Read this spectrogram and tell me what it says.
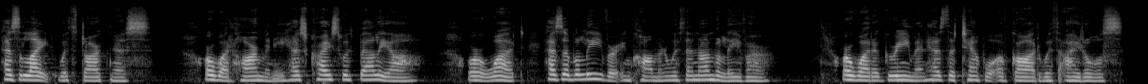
has light with darkness? Or what harmony has Christ with Belial? Or what has a believer in common with an unbeliever? Or what agreement has the temple of God with idols?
